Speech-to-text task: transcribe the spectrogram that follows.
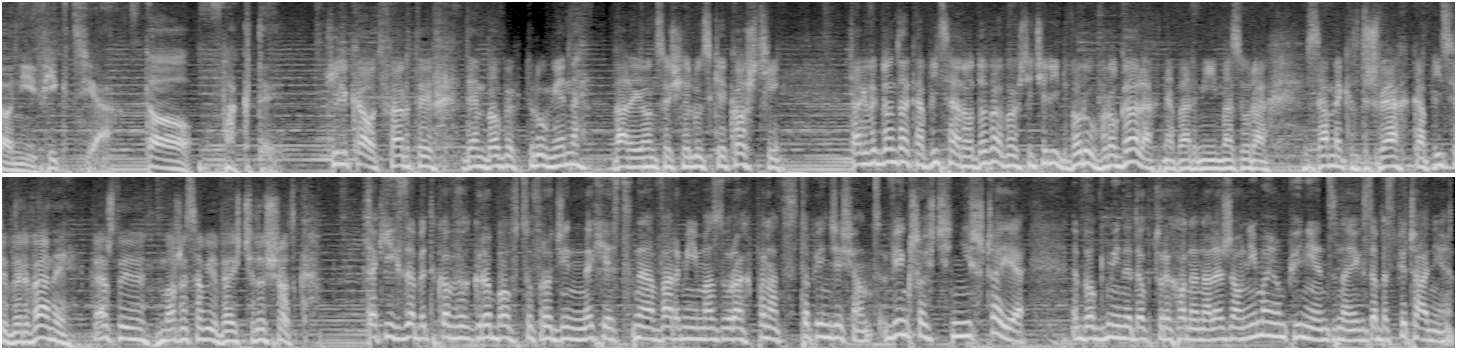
To nie fikcja, to fakty. Kilka otwartych, dębowych trumien, walejące się ludzkie kości. Tak wygląda kaplica rodowa właścicieli dworu w Rogalach na Warmii i Mazurach. Zamek w drzwiach kaplicy wyrwany. Każdy może sobie wejść do środka. Takich zabytkowych grobowców rodzinnych jest na Warmii i Mazurach ponad 150. Większość niszczeje, bo gminy, do których one należą, nie mają pieniędzy na ich zabezpieczanie.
